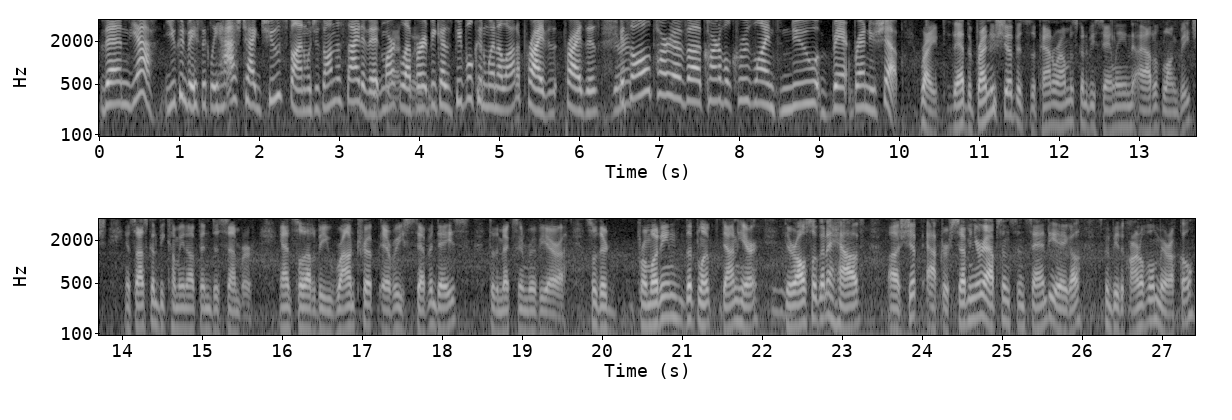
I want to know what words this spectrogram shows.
then yeah, you can basically hashtag choose fun, which is on the side of it, Exactly. Mark Leppert, because people can win a lot of prize, prizes. They're It's all part of uh, Carnival Cruise Line's new brand new ship. Right. They have the brand new ship. It's the Panorama is going to be sailing out of Long Beach, and so that's going to be coming up in December. And so that'll be round trip every seven days to the Mexican Riviera. So they're promoting the blimp down here. They're also going to have a ship after seven year absence in San Diego. It's going to be the Carnival Miracle,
